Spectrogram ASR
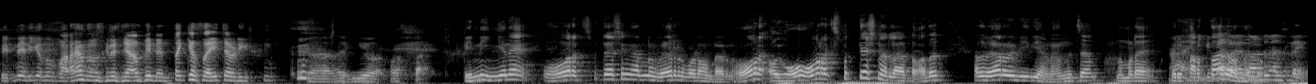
പിന്നെ എനിക്കൊന്നും പറയാൻ തോന്നില്ല ഞാൻ പിന്നെ എന്തൊക്കെയാ സഹിച്ച് അവിടെ ഇരുന്നു പിന്നെ ഇങ്ങനെ ഓവർ എക്സ്പെക്ടേഷൻ കാരണം വേറൊരു പടം ഉണ്ടായിരുന്നു. ഓവർ ഓവർ എക്സ്പെക്ടേഷൻ അല്ല കേട്ടോ. അത് അത് വേറൊരു രീതിയാണ്. എന്ന് വെച്ചാൽ നമ്മുടെ ഒരു ഹർത്താൽ വന്നല്ലോ. മനസ്സിലായി.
